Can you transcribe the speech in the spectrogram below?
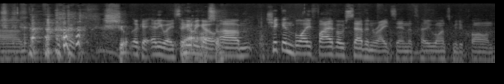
Um, sure. okay. Anyway, so Yeah, here we go. awesome. Um, Chicken Boy 507 writes in. That's how he wants me to call him.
